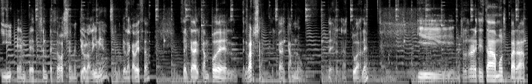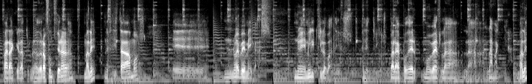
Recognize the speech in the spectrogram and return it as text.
Y se empezó, se metió la línea, se metió la cabeza cerca del campo del, del Barça, cerca del Camp Nou, del actual, ¿eh? Y nosotros necesitábamos, para, para que la tuneladora funcionara, ¿vale? Necesitábamos 9 eh, megas, 9000 kilovatios eléctricos para poder mover la, la, máquina, ¿vale?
